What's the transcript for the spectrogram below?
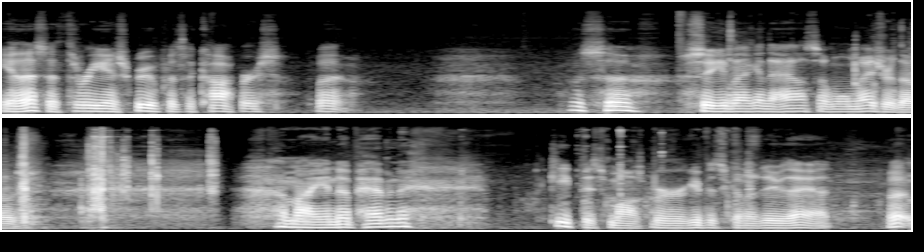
Yeah, that's a three inch group with the coppers, but let's uh, see you back in the house and we'll measure those. I might end up having to keep this Mossberg if it's going to do that. But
